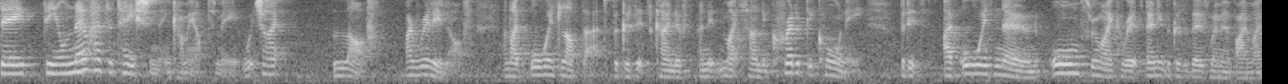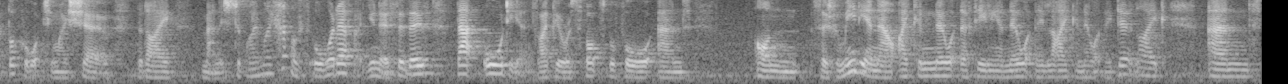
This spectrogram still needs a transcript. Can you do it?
they feel no hesitation in coming up to me, which I love. I really love. And I've always loved that because it's kind of, and it might sound incredibly corny, but it's, I've always known all through my career, it's only because of those women buying my book or watching my show that I managed to buy my house or whatever, you know. So those, that audience I feel responsible for and on social media now, I can know what they're feeling and know what they like and know what they don't like and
